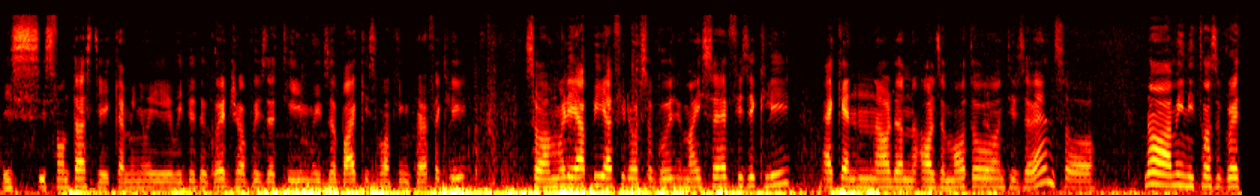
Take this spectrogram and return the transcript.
it's, it's fantastic. I mean we, we did a great job with the team. With the bike is working perfectly, so I'm really happy. I feel also good myself physically. I can hold on all the moto until the end. So no, I mean it was a great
